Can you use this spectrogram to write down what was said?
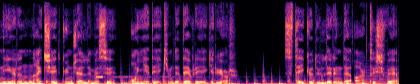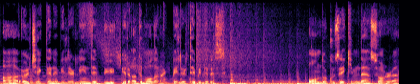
Near'ın Nightshade güncellemesi 17 Ekim'de devreye giriyor. Stake ödüllerinde artış ve ağ ölçeklenebilirliğinde büyük bir adım olarak belirtebiliriz. 19 Ekim'den sonra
